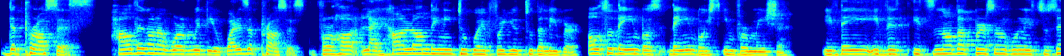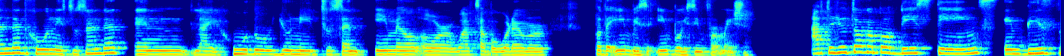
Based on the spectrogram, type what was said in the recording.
the process, how they're gonna work with you. What is the process for how like how long they need to wait for you to deliver? Also the invoice, the invoice information. If they if it's not that person who needs to send it, who needs to send it, and like who do you need to send email or WhatsApp or whatever for the invoice invoice information? After you talk about these things in this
